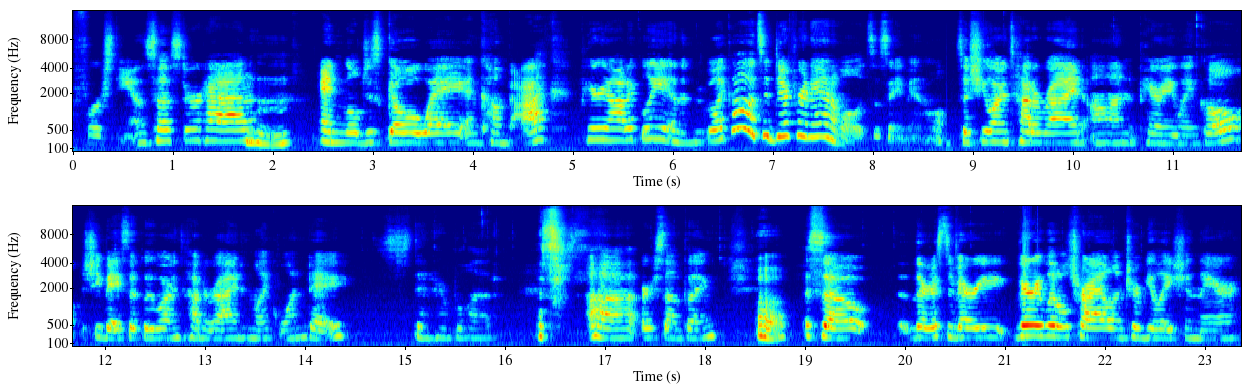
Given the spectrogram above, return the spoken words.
first ancestor had, hmm and will just go away and come back periodically, and then people are like, oh, it's a different animal. It's the same animal. So she learns how to ride on Periwinkle. She basically learns how to ride in like one day. It's in her blood. Uh, or something. Uh-huh. So there's very very little trial and tribulation there.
